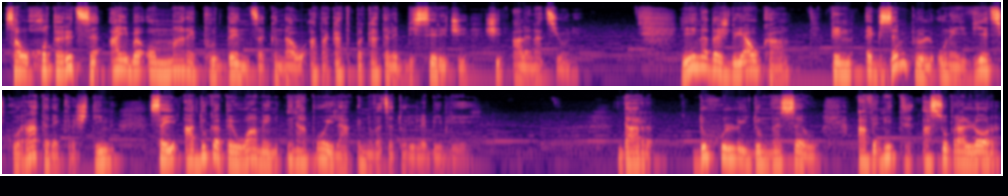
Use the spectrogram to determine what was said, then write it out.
s-au hotărât să aibă o mare prudență când au atacat păcatele bisericii și ale națiunii. Ei nădăjduiau ca, prin exemplul unei vieți curate de creștin, să-i aducă pe oameni înapoi la învățăturile Bibliei. Dar Duhul lui Dumnezeu a venit asupra lor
